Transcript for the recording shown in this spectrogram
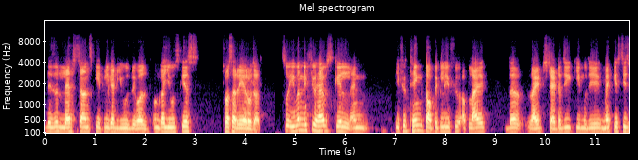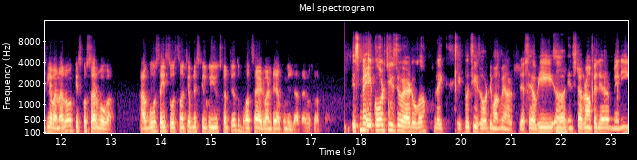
there's a less chance कि it will get used because उनका use case थोड़ा सा rare हो जाता so even if you have skill and if you think topically if you apply the right strategy कि मुझे मैं किस चीज़ के लिए बना रहा हूँ किसको सर्व होगा आप वो सही सोच समझ के अपने स्किल को यूज़ करते हो तो बहुत सारा एडवांटेज आपको मिल जाता है उस बात का इसमें एक और चीज़ जो ऐड होगा लाइक like, एक दो चीज़ और दिमाग में आ रही जैसे अभी इंस्टाग्राम uh, पे there are many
